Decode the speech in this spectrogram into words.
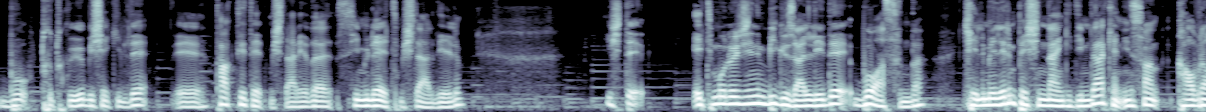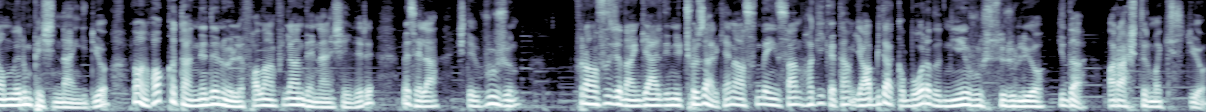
bu tutkuyu bir şekilde e, taklit etmişler ya da simüle etmişler diyelim. İşte etimolojinin bir güzelliği de bu aslında. Kelimelerin peşinden gideyim derken insan kavramların peşinden gidiyor. Yani hakikaten neden öyle falan filan denen şeyleri. Mesela işte rujun Fransızcadan geldiğini çözerken aslında insan hakikaten ya bir dakika bu arada niye ruj sürülüyor ya da araştırmak istiyor.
